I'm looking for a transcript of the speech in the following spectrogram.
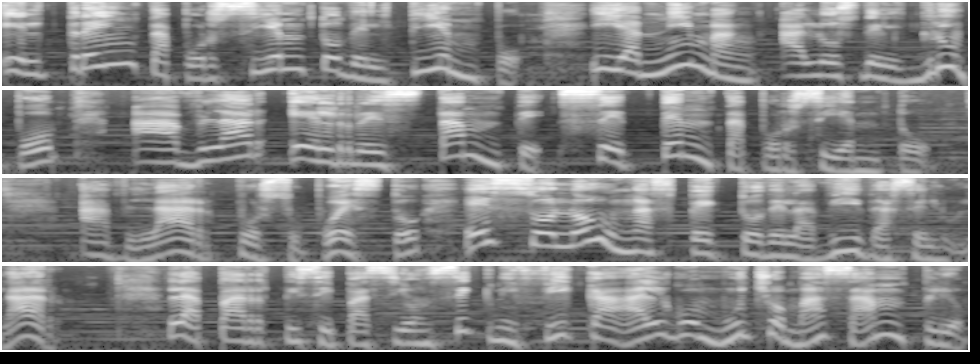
el 30% del tiempo y animan a los del grupo a hablar el restante 70%. Hablar, por supuesto, es solo un aspecto de la vida celular. La participación significa algo mucho más amplio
